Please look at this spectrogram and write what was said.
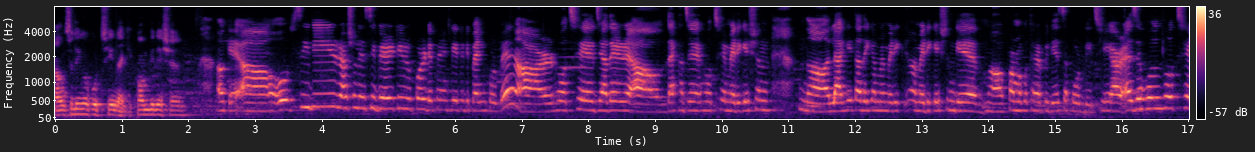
কাউন্সিলিংও করছি, নাকি কম্বিনেশন ওকে ওসিডির আসলে সিভিয়ারিটির উপর ডেফিনেটলি এটা ডিপেন্ড করবে। আর হচ্ছে যাদের দেখা যায় হচ্ছে মেডিকেশন লাগে তাদেরকে আমরা মেডিকেশন দিয়ে ফার্মাকোথেরাপি দিয়ে সাপোর্ট দিচ্ছি। আর অ্যাজ এ হোল হচ্ছে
